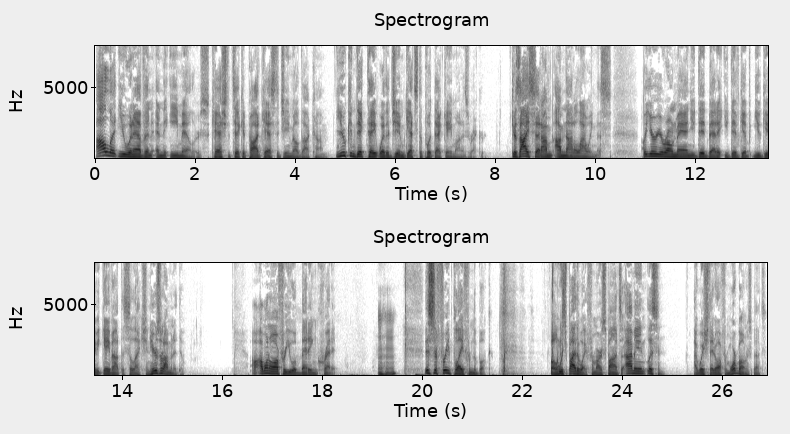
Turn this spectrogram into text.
I'll let you and Evan and the emailers, cash the ticket podcast at gmail.com. You can dictate whether Jim gets to put that game on his record. Because I said I'm I'm not allowing this. But you're your own man. You did bet it. You did give you give gave out the selection. Here's what I'm going to do. I, I want to offer you a betting credit. mm-hmm. This is a free play from the book. Bonus. Which, by the way, from our sponsor. I mean, listen, I wish they'd offer more bonus bets.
